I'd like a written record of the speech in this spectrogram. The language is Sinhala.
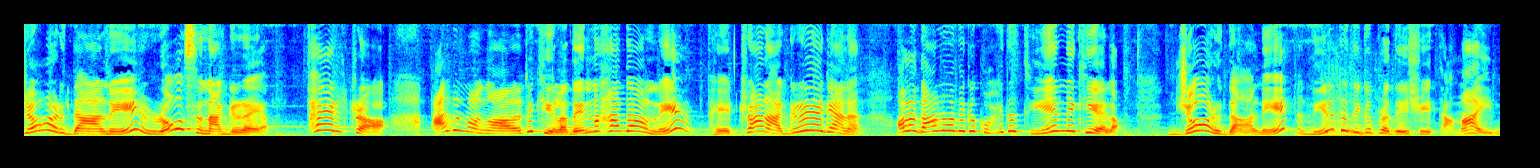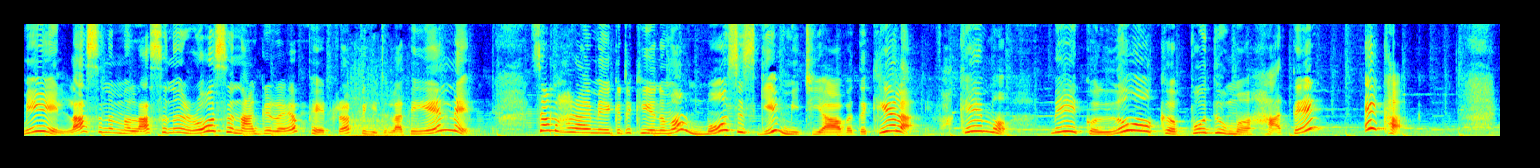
ජෝර්ධානයේ රෝස නගරය පෙට්‍රා අද මංආලට කියල දෙන්න හදන්නේ පෙට්‍රා නගරය ගැන අල දානුවදක කොහෙද තියෙන්නේ කියලා. ජෝර්ධානයේ නිර්තදිග ප්‍රදේශයේ තමයි මේ ලස්සනම ලස්සන රෝස නගරය පෙට්‍ර පිහිටලා තියෙන්නේ. සමහරයි මේකට කියනවා මෝසිස්ගේ මිටියාවත කියලා. වගේම මේක ලෝක පුදුම හතෙන් එකක්.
